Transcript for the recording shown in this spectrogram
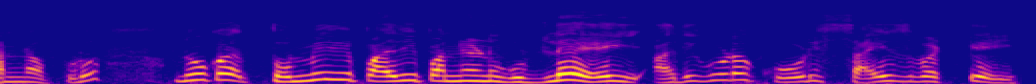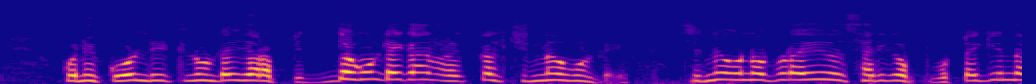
అన్నప్పుడు నువ్వు ఒక తొమ్మిది పది పన్నెండు గుడ్లే అది కూడా కోడి సైజ్ బట్టి కొన్ని కోళ్ళు ఇట్లుంటాయి జర పెద్దగా ఉంటాయి కానీ రెక్కలు చిన్నగా ఉంటాయి చిన్నగా ఉన్నప్పుడు అవి సరిగా పుట్ట కింద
